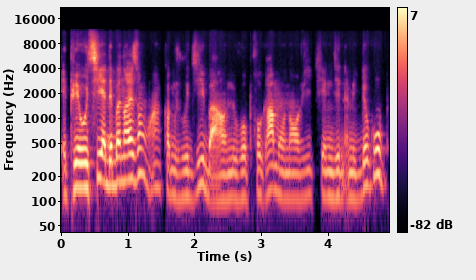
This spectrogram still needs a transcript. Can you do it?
et puis aussi, il y a des bonnes raisons. Hein. Comme je vous dis, bah, un nouveau programme, on a envie qu'il y ait une dynamique de groupe.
